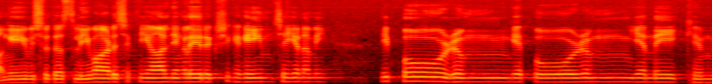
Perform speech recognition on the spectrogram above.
അങ്ങേ വിശുദ്ധ സ്ലീവാട് ശക്തിയാൽ ഞങ്ങളെ രക്ഷിക്കുകയും ചെയ്യണമേ. ഇപ്പോഴും എപ്പോഴും എന്നേക്കും.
